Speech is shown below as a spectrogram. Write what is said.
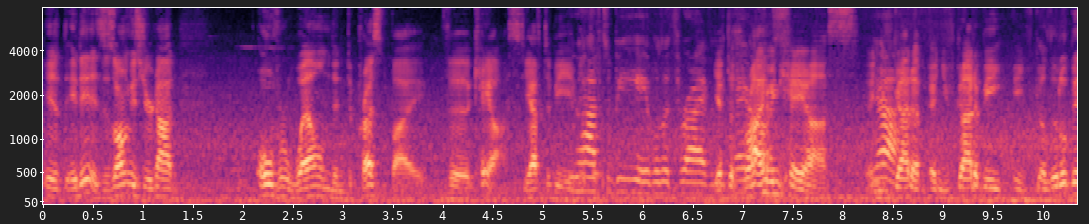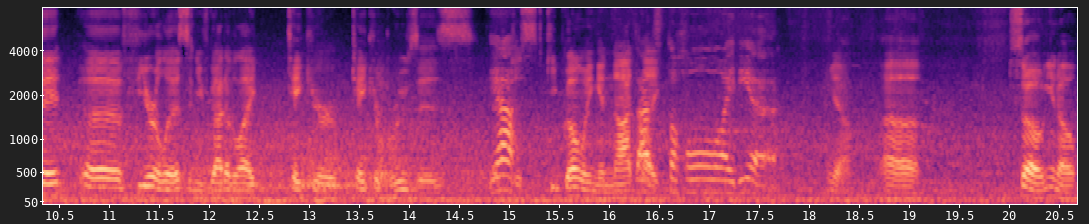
it, it is. As long as you're not overwhelmed and depressed by the chaos, you have to be. You have to be able to thrive. In chaos. You have to chaos. thrive in chaos, and Yeah. you've got to and you've got to be a little bit uh, fearless, and you've got to like take your take your bruises. and Yeah. just keep going and not like. That's like the whole idea. yeah. Uh, so you know,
